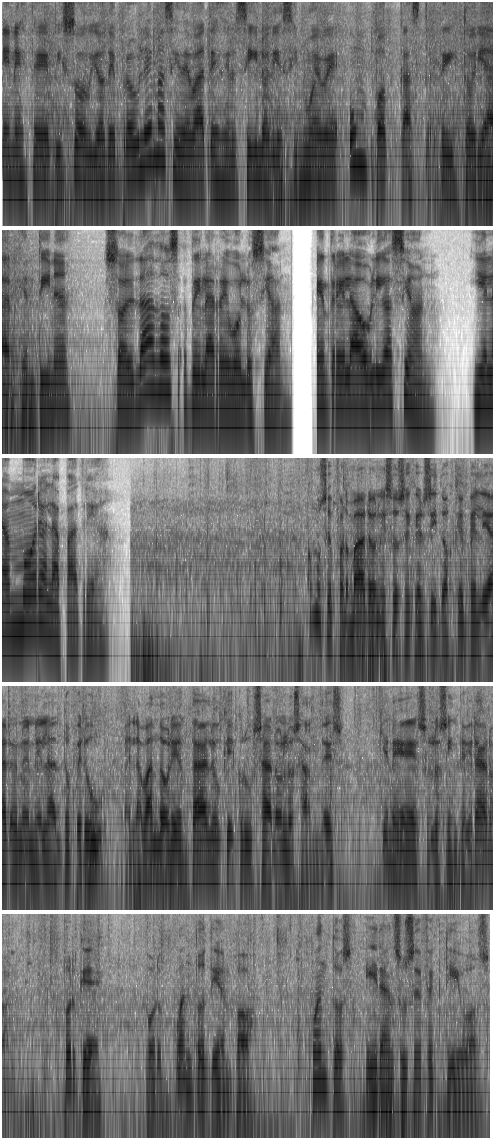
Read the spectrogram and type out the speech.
En este episodio de Problemas y Debates del siglo XIX, un podcast de historia argentina, Soldados de la Revolución, entre la obligación y el amor a la patria. ¿Cómo se formaron esos ejércitos que pelearon en el Alto Perú, en la banda oriental o que cruzaron los Andes? ¿Quiénes los integraron? ¿Por qué? ¿Por cuánto tiempo? ¿Cuántos eran sus efectivos?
